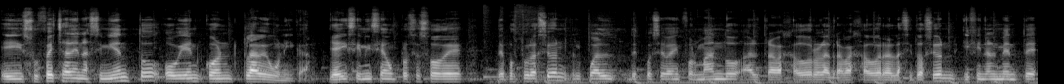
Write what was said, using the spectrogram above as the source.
y su fecha de nacimiento o bien con clave única. Y ahí se inicia un proceso de, postulación, el cual después se va informando al trabajador o la trabajadora la situación y finalmente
